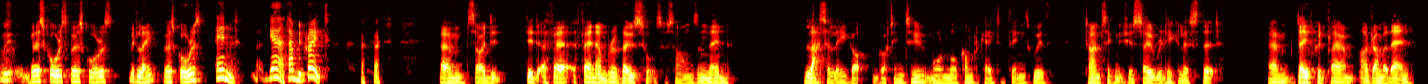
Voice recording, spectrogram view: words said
Verse, chorus, verse, chorus, middle eight, verse, chorus, end. Yeah, that'd be great. um, so I did did a fair a fair number of those sorts of songs, and then latterly got got into more and more complicated things with time signatures so ridiculous that um, Dave could play them, our drummer then,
